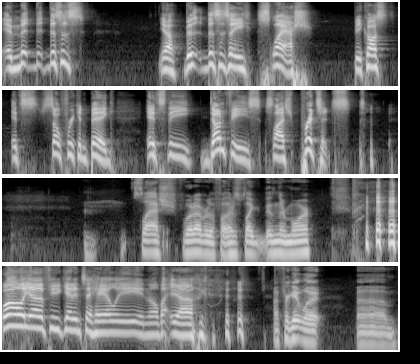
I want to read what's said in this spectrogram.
and th- th- this is yeah, th- this is a slash because it's so freaking big. It's the Dunphys slash Pritchett's. slash whatever the fuck. There's like, isn't there more? well, yeah, if you get into Haley and all that, yeah. I forget what um,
